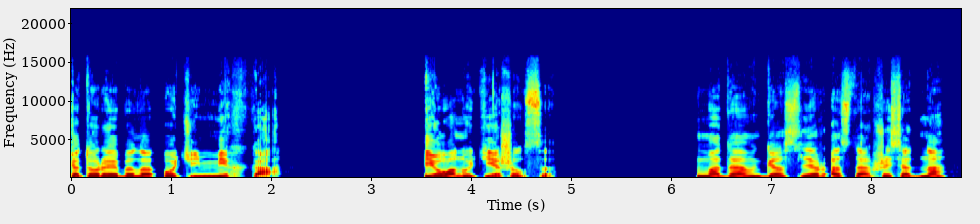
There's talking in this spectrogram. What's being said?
которая была очень мягка. И он утешился. Мадам Гёслер, оставшись одна, —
